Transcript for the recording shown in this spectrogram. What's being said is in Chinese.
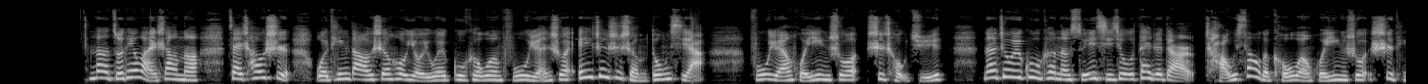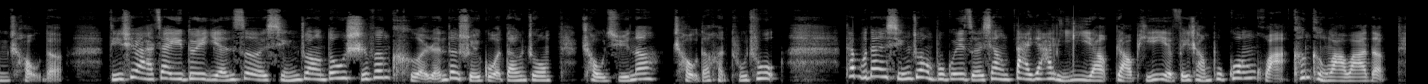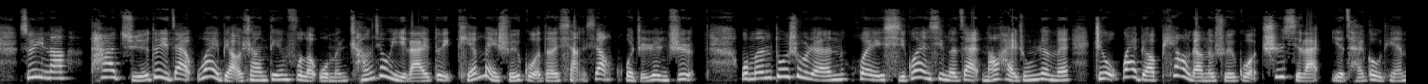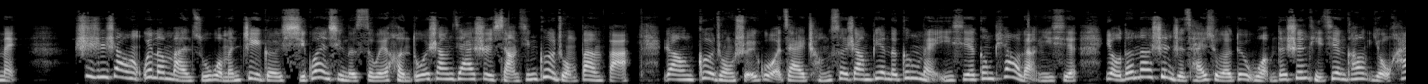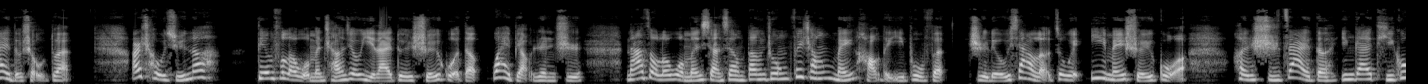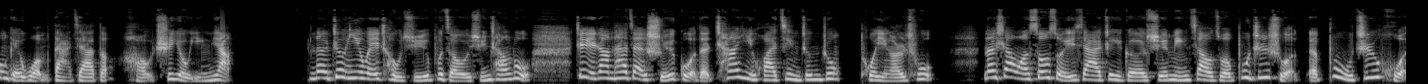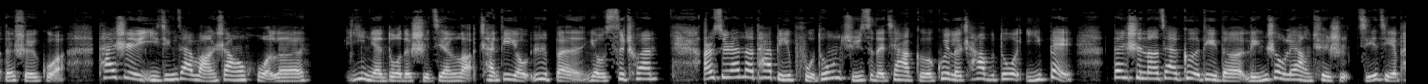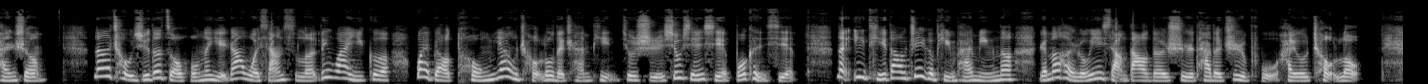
那昨天晚上呢，在超市，我听到身后有一位顾客问服务员说：“哎，这是什么东西啊？”服务员回应说：“是丑橘。”那这位顾客呢，随即就带着点儿嘲笑的口吻回应说：“是挺丑的。”的确啊，在一堆颜色、形状都十分可人的水果当中，丑橘呢，丑得很突出。它不但形状不规则，像大鸭梨一样，表皮也非常不光滑，坑坑洼洼的。所以呢，它绝对在外表上颠覆了我们长久以来对甜美水果的想象或者认知。我们多数人会习惯性的在脑海中认为，只有外表漂亮的水果吃起来也才够甜美。事实上，为了满足我们这个习惯性的思维，很多商家是想尽各种办法，让各种水果在成色上变得更美一些、更漂亮一些。有的呢，甚至采取了对我们的身体健康有害的手段。而丑橘呢，颠覆了我们长久以来对水果的外表认知，拿走了我们想象当中非常美好的一部分，只留下了作为一枚水果很实在的应该提供给我们大家的好吃有营养。那正因为丑橘不走寻常路，这也让它在水果的差异化竞争中脱颖而出。那上网搜索一下，这个学名叫做不知所呃不知火的水果，它是已经在网上火了。一年多的时间了，产地有日本，有四川。而虽然呢，它比普通橘子的价格贵了差不多一倍，但是呢，在各地的零售量却是节节攀升。那丑橘的走红呢，也让我想起了另外一个外表同样丑陋的产品，就是休闲鞋——勃肯鞋。那一提到这个品牌名呢，人们很容易想到的是它的质朴，还有丑陋。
